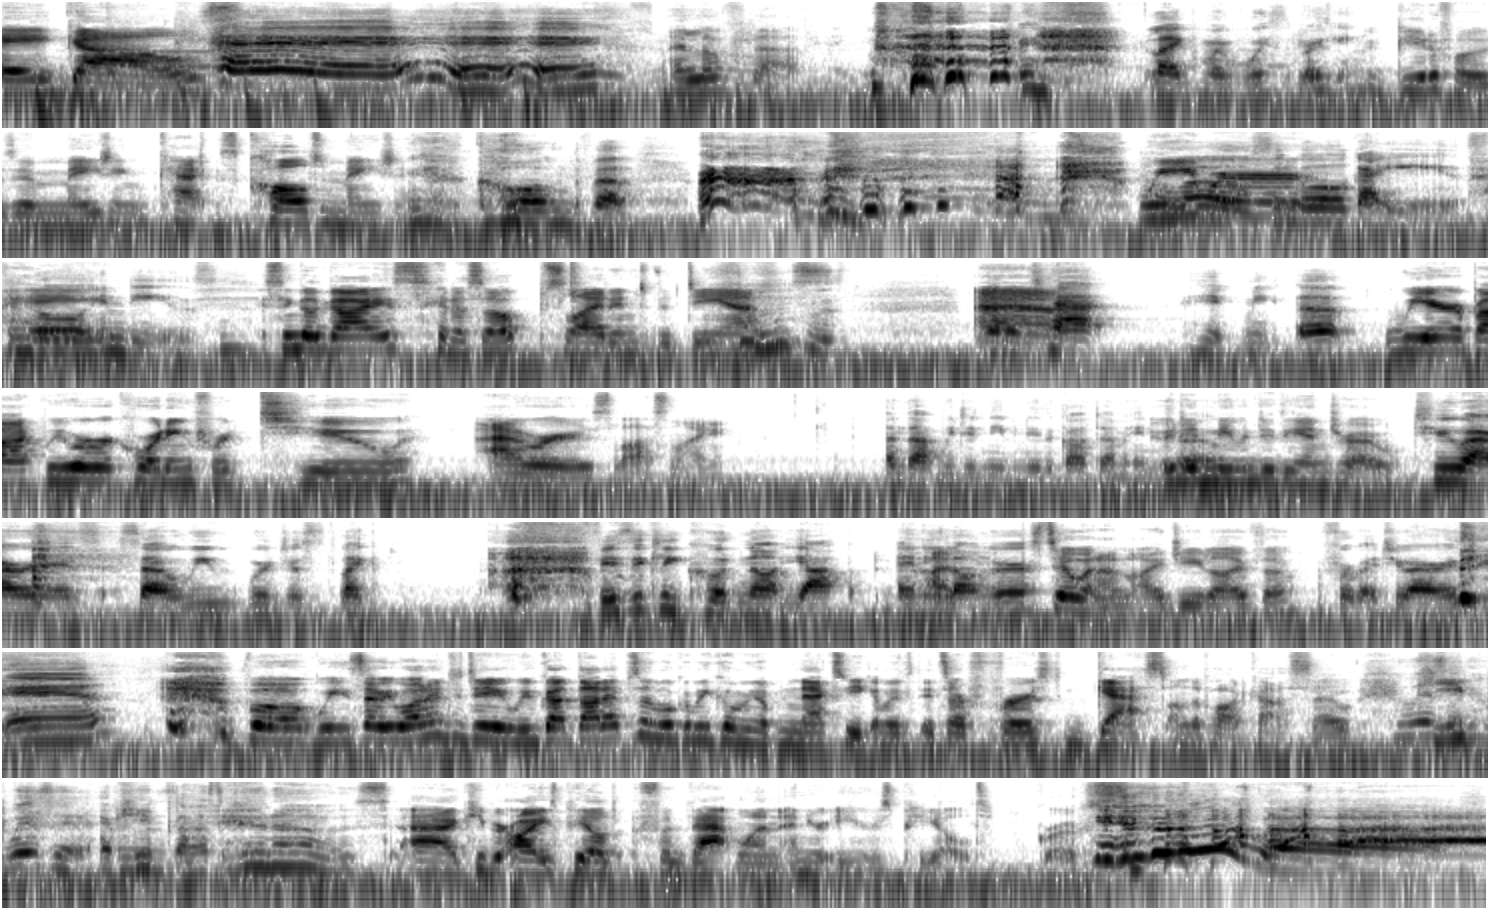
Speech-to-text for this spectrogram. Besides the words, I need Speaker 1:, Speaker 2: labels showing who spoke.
Speaker 1: Hey,
Speaker 2: gals.
Speaker 3: Hey,
Speaker 2: I love that.
Speaker 3: like my voice is breaking.
Speaker 2: Beautiful. It was amazing. Ca- It's called mating.
Speaker 3: Calling the fella.
Speaker 2: We
Speaker 3: Hello,
Speaker 2: were
Speaker 3: single guys, single
Speaker 2: Hey.
Speaker 3: indies.
Speaker 2: single guys. Hit us up. Slide into the DMs.
Speaker 3: Want
Speaker 2: Um,
Speaker 3: chat? Hit me up.
Speaker 2: We're back. We were recording for two hours last night.
Speaker 3: And that we didn't even do the goddamn intro.
Speaker 2: We didn't even do the intro.
Speaker 3: two hours. so we were just like physically could not yap any
Speaker 2: I
Speaker 3: longer
Speaker 2: Still went on IG live though.
Speaker 3: for about two hours. Yeah.
Speaker 2: but we so we wanted to do. We've got that episode will be coming up next week, and we've, it's our first guest on the podcast. So
Speaker 3: Who is
Speaker 2: keep
Speaker 3: it? Who is it? Everyone's
Speaker 2: keep
Speaker 3: asking.
Speaker 2: who knows. Uh, keep your eyes peeled for that one, and your ears peeled. Gross.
